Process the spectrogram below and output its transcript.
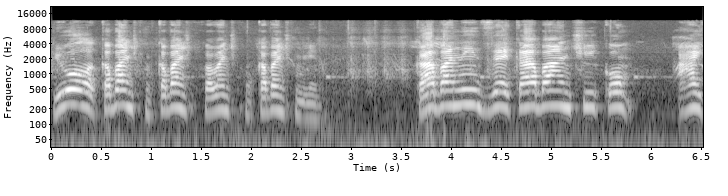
Ёла, кабанчиком, кабанчиком, кабанчиком, кабанчиком, блин. Кабанидзе, кабанчиком. Ай!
